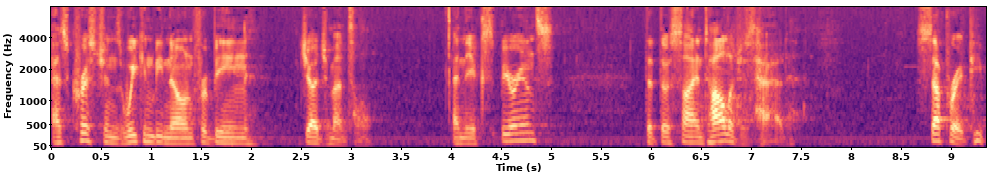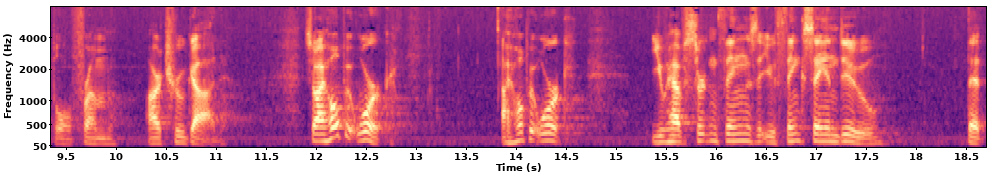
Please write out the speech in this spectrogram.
as Christians, we can be known for being judgmental. And the experience that those Scientologists had separate people from our true God. So I hope it work. I hope it work. You have certain things that you think, say, and do that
